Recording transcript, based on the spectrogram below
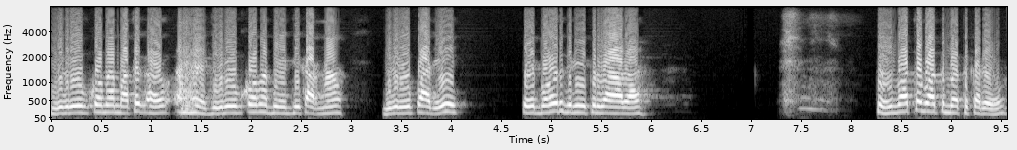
ਜਗਰੂਪ ਕੋ ਮੈਂ ਮਤ ਜਗਰੂਪ ਕੋ ਮੈਂ ਬੇਨਤੀ ਕਰਨਾ, ਜਗਰੂਪ ਭਾਜੀ, ਇਹ ਬਹੁਤ ਗਰੀਬ ਪਰਿਵਾਰ ਆ। ਤੁਸੀਂ ਵੱਧ ਤੋਂ ਵੱਧ ਮਦਦ ਕਰਿਓ।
